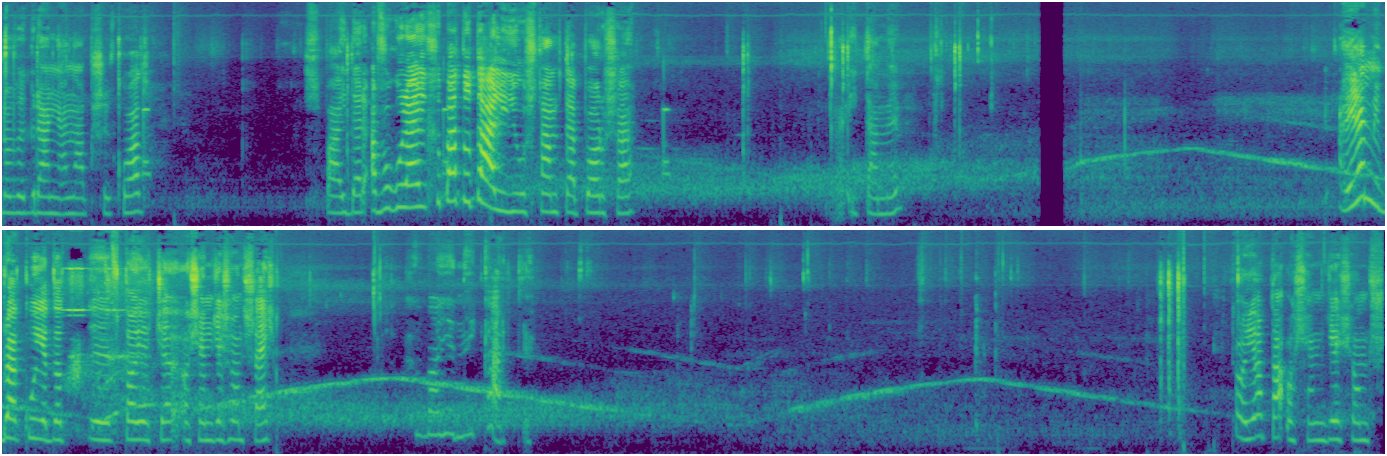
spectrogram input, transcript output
do wygrania na przykład? Spider. A w ogóle chyba dodali już tamte Porsche. I A ile mi brakuje do, y, w Toyocie 86? Chyba jednej karty. Toyota 86.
